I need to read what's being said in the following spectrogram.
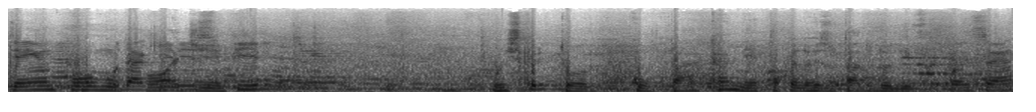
tem um pouco Como daquele pode- espírito. O escritor culpar a caneta pelo resultado do livro. Pois é.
